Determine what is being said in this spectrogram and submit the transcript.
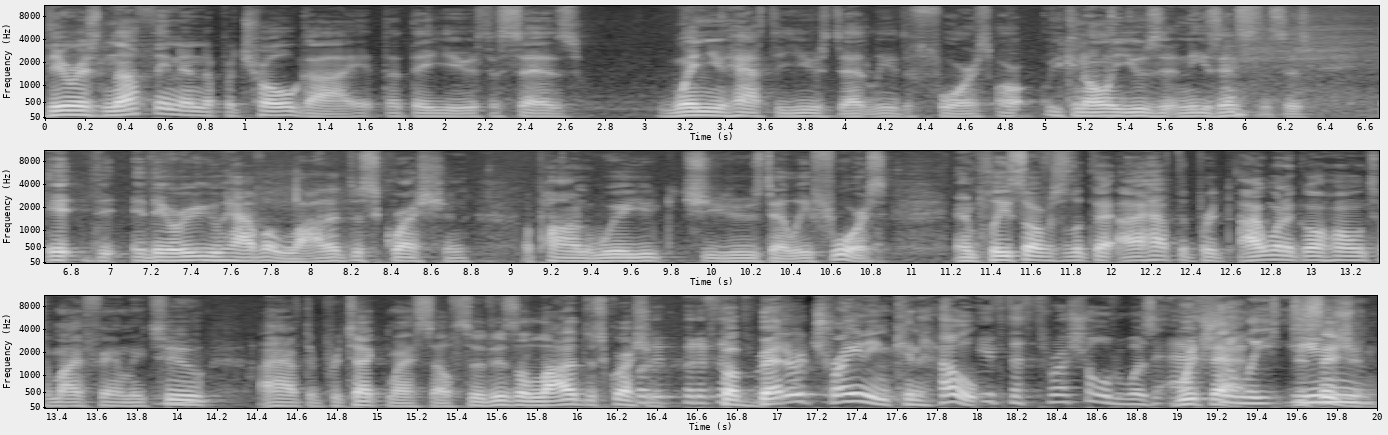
There is nothing in the patrol guide that they use that says when you have to use deadly force, or you can only use it in these instances. It, th- there you have a lot of discretion upon where you should use deadly force. And police officers look at, I have to, I want to go home to my family too. Mm-hmm. I have to protect myself. So there's a lot of discretion. But but but better training can help. If the threshold was actually decision.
